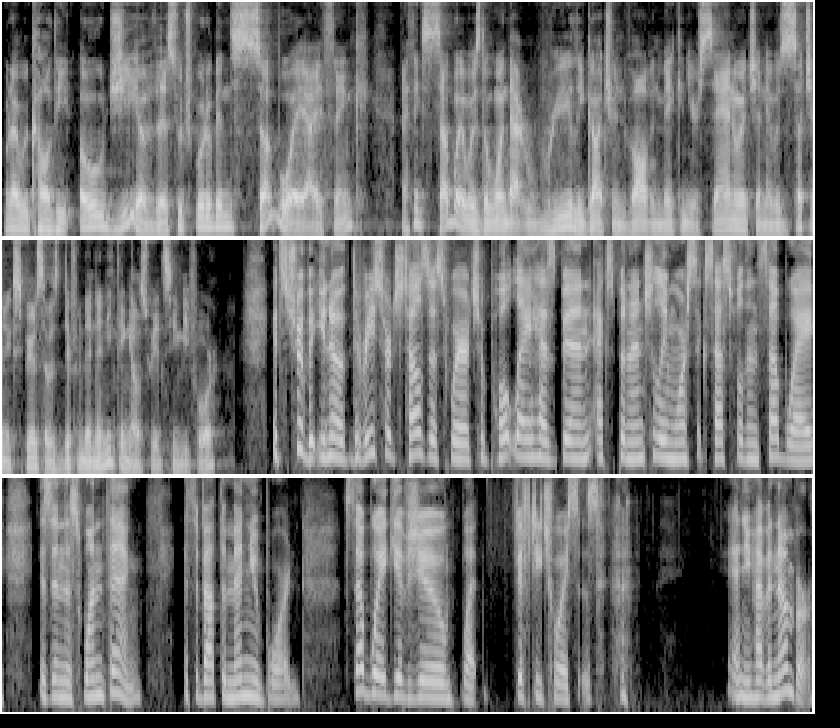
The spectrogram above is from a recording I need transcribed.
what I would call the OG of this, which would have been Subway, I think. I think Subway was the one that really got you involved in making your sandwich, and it was such an experience that was different than anything else we had seen before. It's true, but you know, the research tells us where Chipotle has been exponentially more successful than Subway is in this one thing it's about the menu board. Subway gives you, what, 50 choices, and you have a number.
